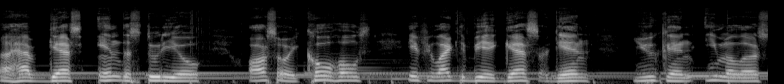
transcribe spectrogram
uh, have guests in the studio. Also, a co host. If you'd like to be a guest, again, you can email us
